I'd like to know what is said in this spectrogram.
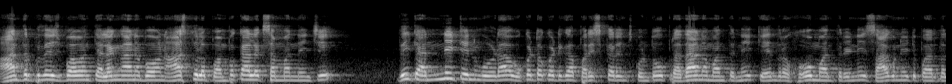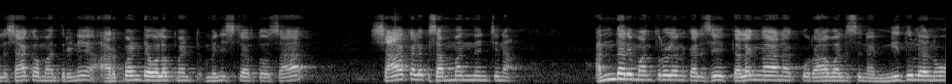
ఆంధ్రప్రదేశ్ భవన్ తెలంగాణ భవన్ ఆస్తుల పంపకాలకు సంబంధించి వీటన్నిటిని కూడా ఒకటొకటిగా పరిష్కరించుకుంటూ ప్రధానమంత్రిని కేంద్ర హోంమంత్రిని సాగునీటి పారుదల శాఖ మంత్రిని అర్బన్ డెవలప్మెంట్ మినిస్టర్తో సహా శాఖలకు సంబంధించిన అందరి మంత్రులను కలిసి తెలంగాణకు రావాల్సిన నిధులను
